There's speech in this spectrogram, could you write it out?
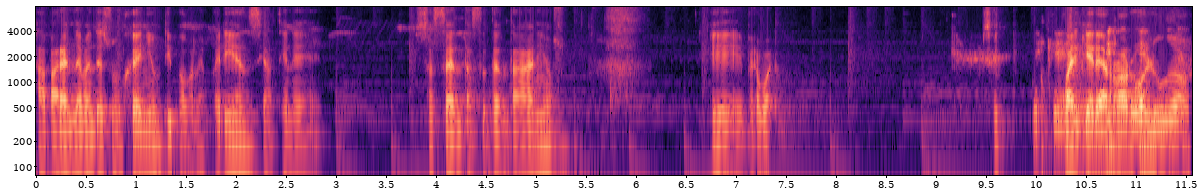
Aparentemente es un genio, un tipo con experiencia, tiene 60, 70 años. Eh, pero bueno. Cualquier error boludo.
